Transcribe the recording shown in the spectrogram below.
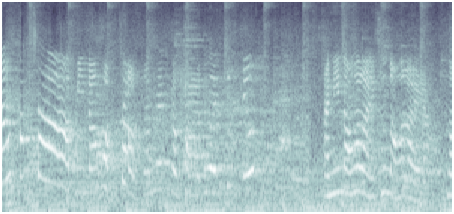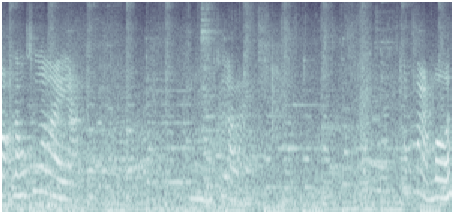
น้องพักชอบมีน้องพักชอบนั่นเล่นกับพาด้วยจุ๊บจุ๊บอันนี้น้องอะไรชื่อน้องอะไรอะน้องน้องชื่ออะไรอะน้องชื่ออะไรน้องหมาเมิน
